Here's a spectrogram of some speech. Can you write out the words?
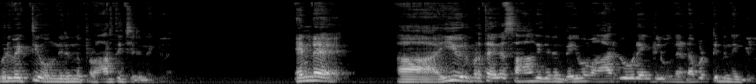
ഒരു വ്യക്തി ഒന്നിരുന്ന് പ്രാർത്ഥിച്ചിരുന്നെങ്കിൽ. എന്റെ ഈ ഒരു പ്രത്യേക സാഹചര്യം ദൈവം ആരിലൂടെയെങ്കിലും ഒന്ന് ഇടപെട്ടിരുന്നെങ്കിൽ.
